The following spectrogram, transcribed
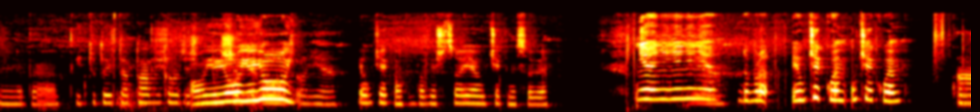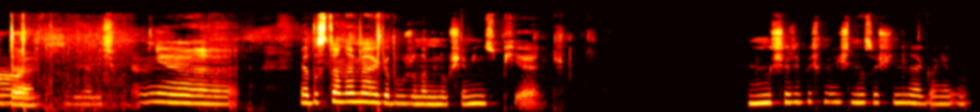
Dobra. I tutaj ta pamka chociaż Oj, nie oj, oj, oj, potrzebuje- O nie. Ja uciekam chyba, wiesz co? Ja ucieknę sobie. Nie, nie, nie, nie, nie. Dobra, ja uciekłem, uciekłem. Kurde. Zmienialiśmy. Nie. Ja dostanę mega dużo na minusie, minus 5. Musielibyśmy iść na coś innego, nie wiem.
